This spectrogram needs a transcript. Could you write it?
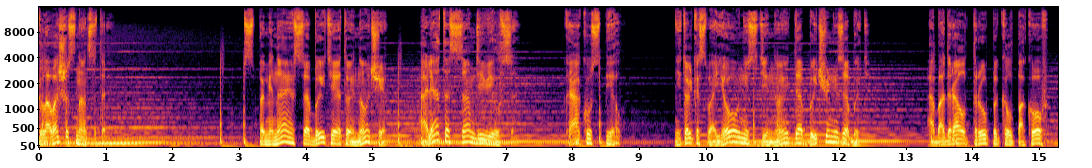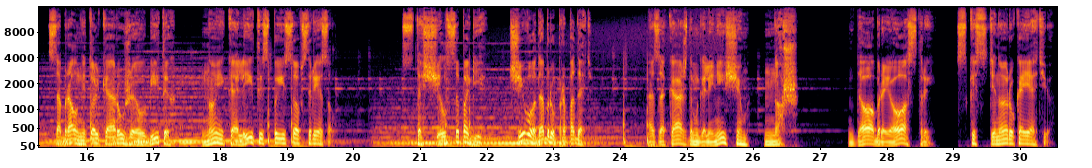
Глава 16 Вспоминая события той ночи, Алята сам дивился. Как успел. Не только свое унести, но и добычу не забыть. Ободрал трупы колпаков, собрал не только оружие убитых, но и калит из поясов срезал. Стащил сапоги. Чего добру пропадать? А за каждым голенищем нож. Добрый, острый, с костяной рукоятью.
